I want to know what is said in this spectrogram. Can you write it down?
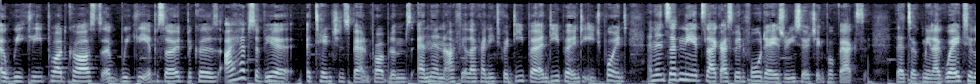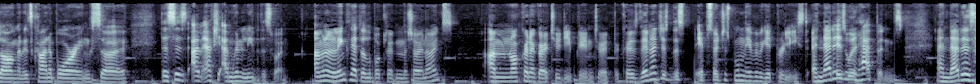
a, a, weekly podcast, a weekly episode, because I have severe attention span problems, and then I feel like I need to go deeper and deeper into each point, and then suddenly it's like I spent four days researching for facts that took me like way too long, and it's kind of boring. So this is, I'm actually, I'm going to leave this one. I'm going to link that little booklet in the show notes. I'm not going to go too deeply into it because then I just this episode just will never get released, and that is what happens, and that is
